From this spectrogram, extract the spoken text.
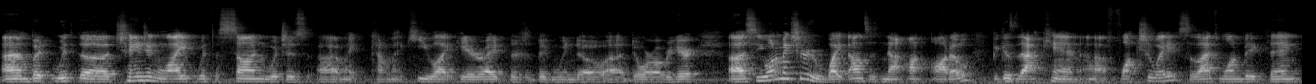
Um, but with the changing light with the sun, which is uh, my kind of my key light here, right? There's a big window uh, door over here. Uh, so you want to make sure your white balance is not on auto because that can uh, fluctuate. So that's one big thing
